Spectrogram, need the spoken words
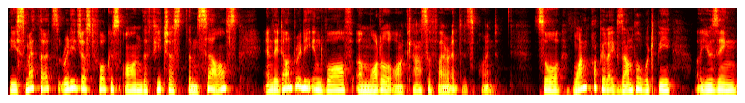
these methods really just focus on the features themselves and they don't really involve a model or classifier at this point. So one popular example would be uh, using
